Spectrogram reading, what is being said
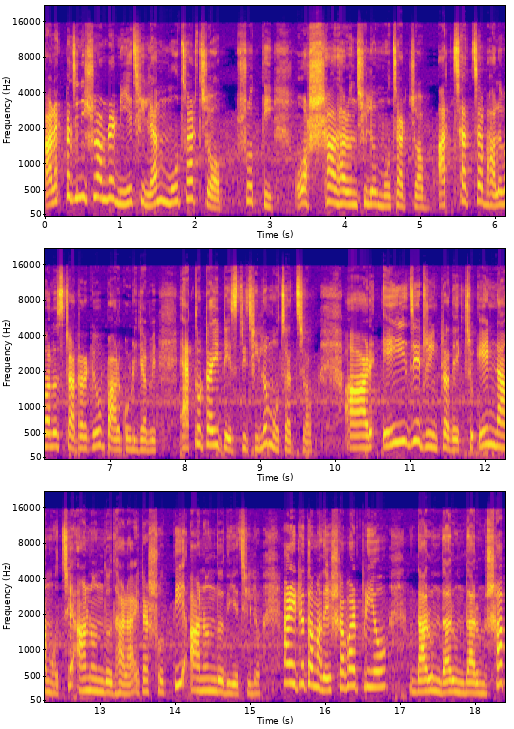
আরেকটা জিনিসও আমরা নিয়েছিলাম, মোচার চপ। সত্যি, অসাধারণ ছিল মোচার চপ। আচ্ছা আচ্ছা ভালো ভালো স্টার্টারকেও পার করে যাবে। এতটাই টেস্টি ছিল মোচার চপ। আর এই যে ড্রিঙ্কটা দেখছ, এর নাম হচ্ছে আনন্দধারা। এটা সত্যি আনন্দ দিয়েছিল। আর এটা তো আমাদের সবার প্রিয়। দারুণ দারুণ দারুণ। সব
